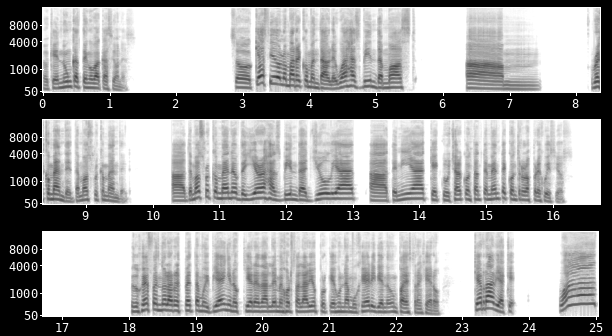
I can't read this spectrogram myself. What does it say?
Okay, nunca tengo vacaciones. So, ¿qué ha sido lo más recomendable? What has been the most um, recommended? The most recommended. Uh, the most recommended of the year has been that Julia uh, tenía que luchar constantemente contra los prejuicios. Su jefe no la respeta muy bien y no quiere darle mejor salario porque es una mujer y viene de un país extranjero. Qué rabia, que What?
